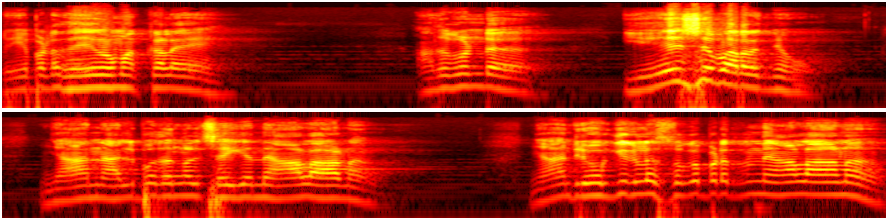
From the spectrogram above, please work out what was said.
പ്രിയപ്പെട്ട ദൈവമക്കളെ അതുകൊണ്ട് യേശു പറഞ്ഞു ഞാൻ അത്ഭുതങ്ങൾ ചെയ്യുന്ന ആളാണ്. ഞാൻ രോഗികളെ സുഖപ്പെടുത്തുന്ന ആളാണ്.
